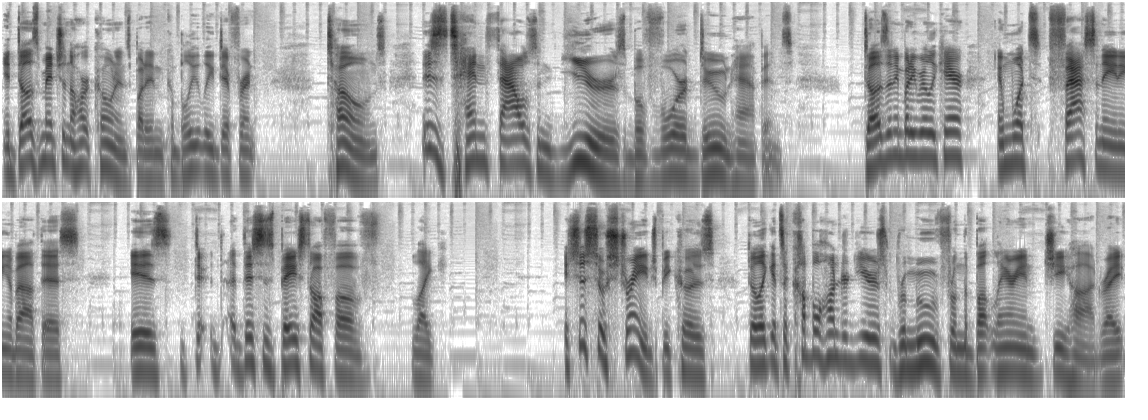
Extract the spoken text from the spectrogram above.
It does mention the Harkonnens, but in completely different tones. This is 10,000 years before Dune happens. Does anybody really care? And what's fascinating about this is this is based off of like it's just so strange because they're like it's a couple hundred years removed from the Butlerian Jihad, right?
